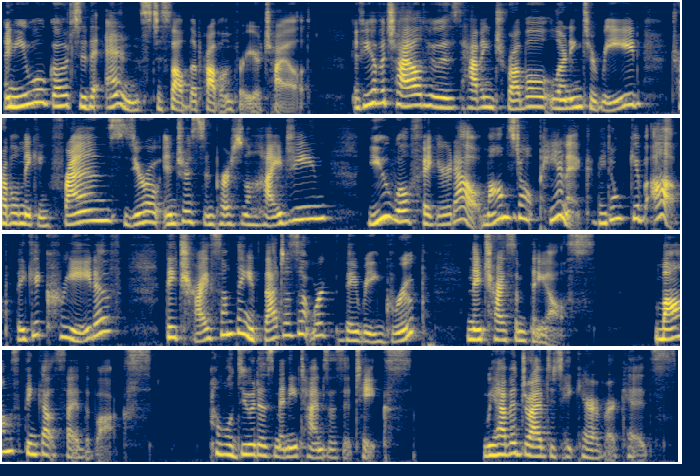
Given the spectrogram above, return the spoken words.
and you will go to the ends to solve the problem for your child. If you have a child who is having trouble learning to read, trouble making friends, zero interest in personal hygiene, you will figure it out. Moms don't panic, they don't give up. They get creative, they try something. If that doesn't work, they regroup and they try something else. Moms think outside the box and will do it as many times as it takes. We have a drive to take care of our kids,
